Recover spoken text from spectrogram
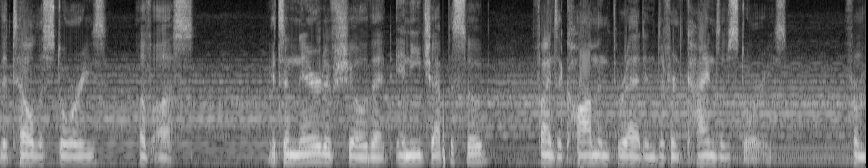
that tell the stories of us. It's a narrative show that in each episode finds a common thread in different kinds of stories, from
